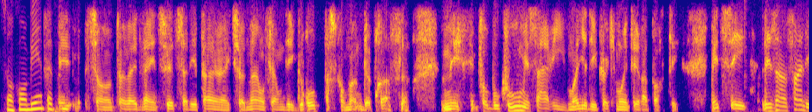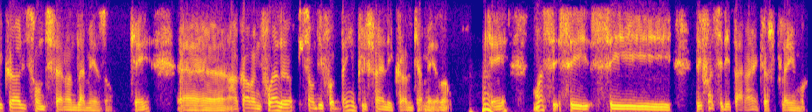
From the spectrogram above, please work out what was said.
Ils sont combien à peu près? ils peuvent être 28, ça dépend. Actuellement, on ferme des groupes parce qu'on manque de profs, là. Mais pas beaucoup, mais ça arrive. Moi, il y a des cas qui m'ont été rapportés. Mais tu sais, les enfants à l'école, ils sont différents de la maison. OK? Euh, encore une fois, là, ils sont des fois bien plus fins à l'école qu'à la maison. OK? moi, c'est, c'est, c'est, des fois, c'est des parents que je plains, moi.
